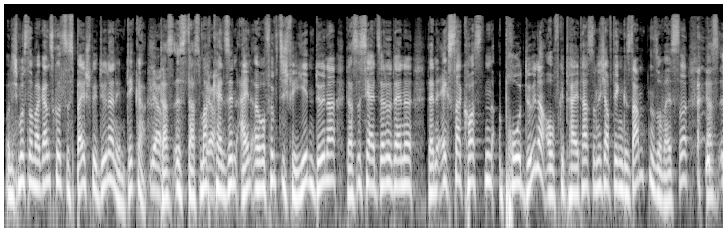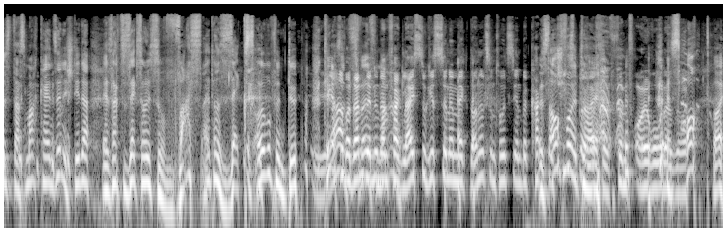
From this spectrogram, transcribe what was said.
und ich muss noch mal ganz kurz das Beispiel Döner nehmen. Dicker, Ja. das ist, das macht Ja. keinen Sinn. 1,50 Euro für jeden Döner. Das ist ja, als wenn du deine, deine Extrakosten pro Döner aufgeteilt hast und nicht auf den gesamten, so weißt du. Das ist, das macht keinen Sinn. Ich stehe da, er sagt so 6 Euro. Ich so, was, Alter? 6 Euro für einen Döner? Digga, Ja, so aber dann, 12 wenn du dann vergleichst, du gehst zu einem McDonalds und holst dir einen bekackten Ist auch voll teuer. für 5 Euro oder ist so. auch teuer.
